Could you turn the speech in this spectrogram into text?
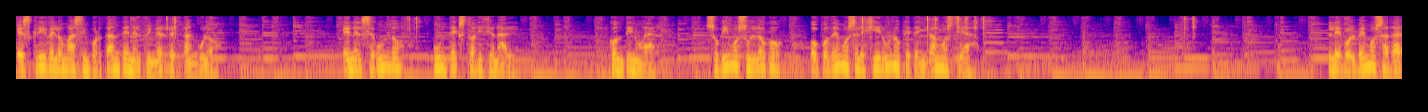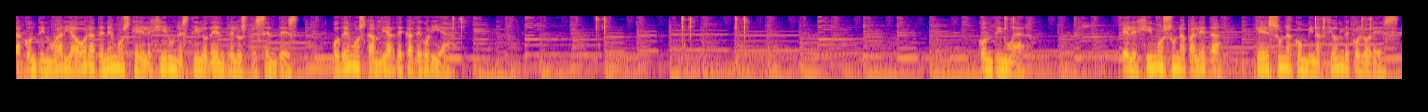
Escribe lo más importante en el primer rectángulo. En el segundo, un texto adicional. Continuar. Subimos un logo, o podemos elegir uno que tengamos ya. Le volvemos a dar a continuar y ahora tenemos que elegir un estilo de entre los presentes, podemos cambiar de categoría. Continuar. Elegimos una paleta, que es una combinación de colores.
